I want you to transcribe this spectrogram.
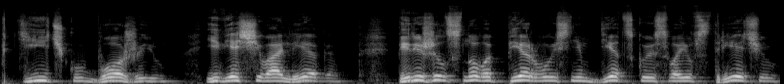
птичку Божию, и вещего Олега, пережил снова первую с ним детскую свою встречу,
